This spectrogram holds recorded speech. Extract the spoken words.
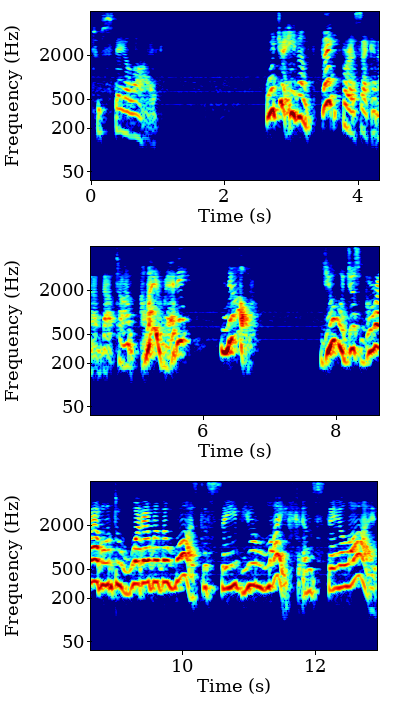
to stay alive, would you even think for a second at that time, am I ready? No. you would just grab onto whatever there was to save your life and stay alive.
